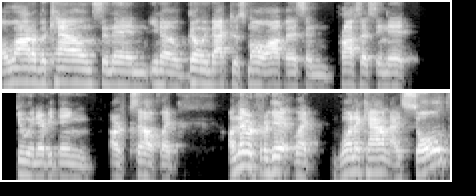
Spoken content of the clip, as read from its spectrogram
a lot of accounts and then, you know, going back to a small office and processing it, doing everything ourselves. Like I'll never forget like one account I sold,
